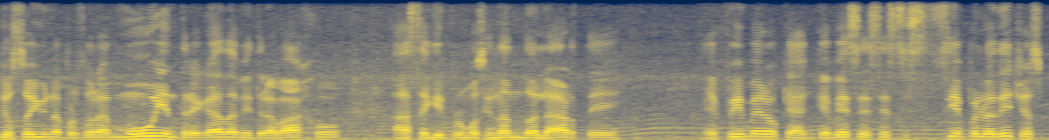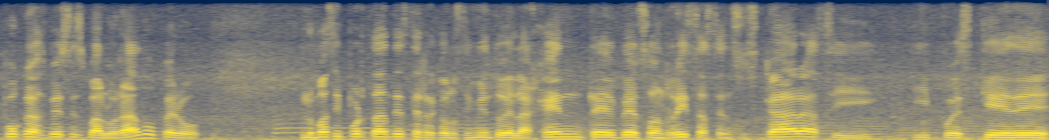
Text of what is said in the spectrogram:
yo soy una persona muy entregada a mi trabajo, a seguir promocionando el arte, efímero que aunque a veces, es, siempre lo he dicho, es pocas veces valorado, pero lo más importante es el reconocimiento de la gente, ver sonrisas en sus caras y, pues que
